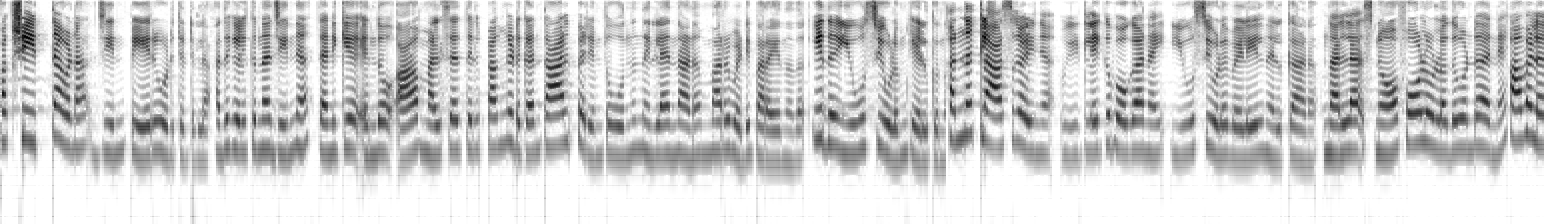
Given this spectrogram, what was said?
പക്ഷെ ഇത്തവണ ജിൻ പേര് കൊടുത്തിട്ടില്ല. അത് കേൾക്കുന്ന ജിന്ന് തനിക്ക് എന്തോ ആ മത്സരത്തിൽ പങ്കെടുക്കാൻ താല്പര്യം തോന്നുന്നില്ല എന്നാണ് മറുപടി പറയുന്നത്. ഇത് യൂസിയോളും കേൾക്കുന്നു. അന്ന് ക്ലാസ് കഴിഞ്ഞ് വീട്ടിലേക്ക് പോകാനായി യൂസിയുൾ വെളിയിൽ നിൽക്കാണ്. നല്ല സ്നോഫോൾ ഉള്ളത് കൊണ്ട് തന്നെ അവൾ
